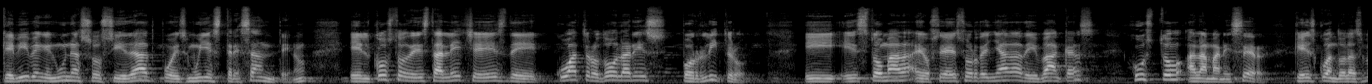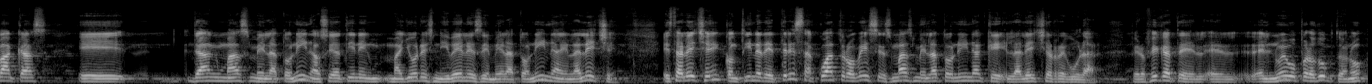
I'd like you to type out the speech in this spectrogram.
que viven en una sociedad pues muy estresante. ¿no? El costo de esta leche es de 4 dólares por litro y es tomada, eh, o sea, es ordeñada de vacas justo al amanecer, que es cuando las vacas eh, dan más melatonina, o sea, tienen mayores niveles de melatonina en la leche. Esta leche contiene de 3 a 4 veces más melatonina que la leche regular. Pero fíjate, el, nuevo producto, ¿no?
